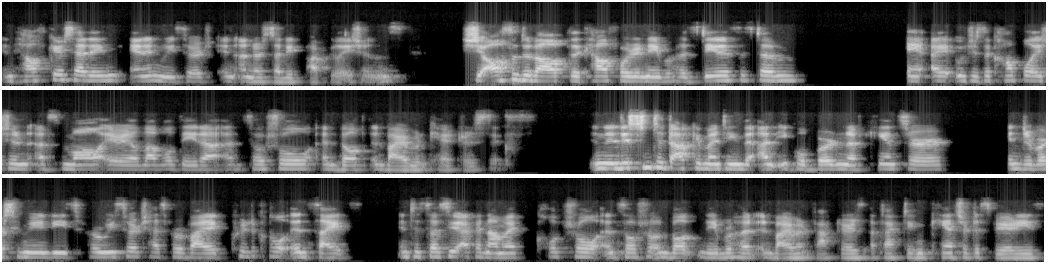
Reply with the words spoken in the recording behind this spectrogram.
in healthcare settings and in research in understudied populations. She also developed the California Neighborhoods Data System, which is a compilation of small area level data on social and built environment characteristics. In addition to documenting the unequal burden of cancer in diverse communities, her research has provided critical insights into socioeconomic, cultural, and social and neighborhood environment factors affecting cancer disparities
